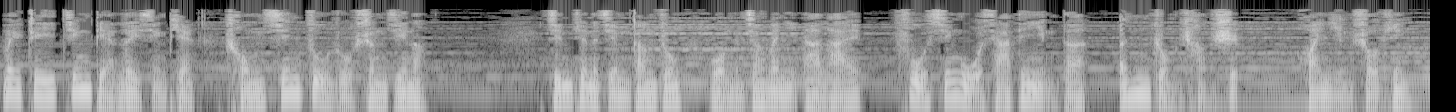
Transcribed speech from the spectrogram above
为这一经典类型片重新注入生机呢？今天的节目当中，我们将为你带来复兴武侠电影的 N 种尝试，欢迎收听。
